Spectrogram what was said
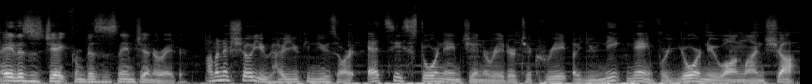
Hey, this is Jake from Business Name Generator. I'm going to show you how you can use our Etsy store name generator to create a unique name for your new online shop.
